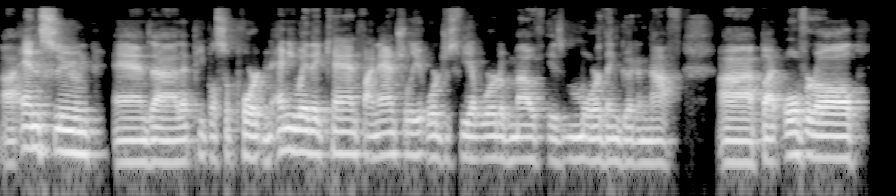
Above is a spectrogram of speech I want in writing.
uh, ends soon and uh, that people support in any way they can, financially or just via word of mouth, is more than good enough. Uh, but overall,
